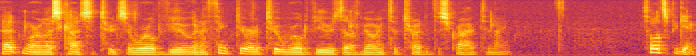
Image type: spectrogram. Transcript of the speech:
that more or less constitutes a worldview. And I think there are two worldviews that I'm going to try to describe tonight. So let's begin.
